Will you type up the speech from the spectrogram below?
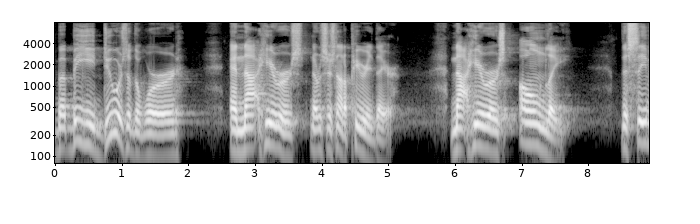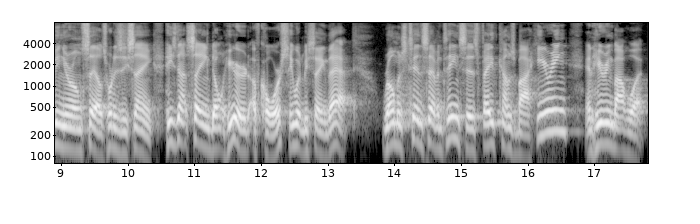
But be ye doers of the word and not hearers. Notice there's not a period there. Not hearers only, deceiving your own selves. What is he saying? He's not saying don't hear it, of course. He wouldn't be saying that. Romans 10 17 says faith comes by hearing, and hearing by what?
